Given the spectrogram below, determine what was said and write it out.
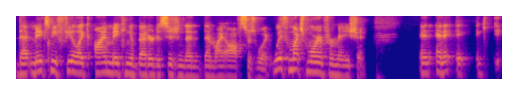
that makes me feel like I'm making a better decision than than my officers would with much more information. And and it, it, it,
